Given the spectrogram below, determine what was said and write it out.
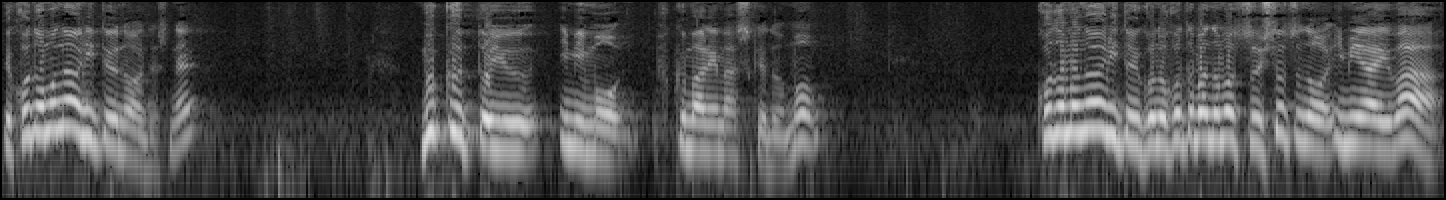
で子供のようにというのはですね無垢という意味も含まれますけども子供のようにというこの言葉の持つ一つの意味合いは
